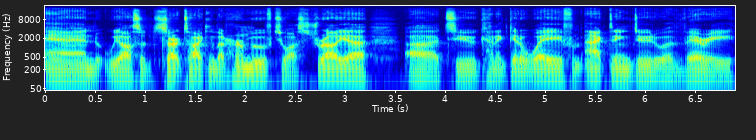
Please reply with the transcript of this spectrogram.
And we also start talking about her move to Australia uh, to kind of get away from acting due to a very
